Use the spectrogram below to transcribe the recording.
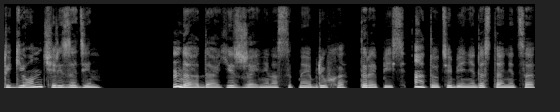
Регион через один. «Да-да, езжай, ненасытное брюхо, торопись, а то тебе не достанется».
